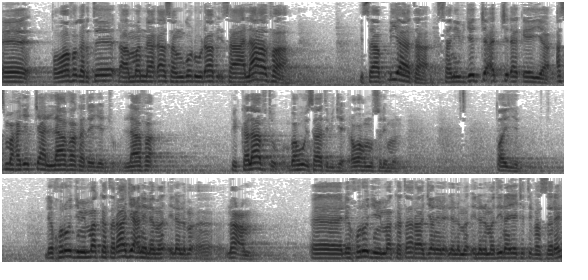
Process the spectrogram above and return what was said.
آه طواف قرتي لأمنا راسا قولوا راف إسا لافا isaaf dhiyaata saniif jecha achi dhaqeeyya asmaxa jecha laafa kate jechu laafa bikka laaftu bahuu isaatiif je rawaahu muslimuun طيب لخروج من مكة راجعا إلى إلى نعم آه لخروج من مكة راجعا إلى المدينة يجت فسره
